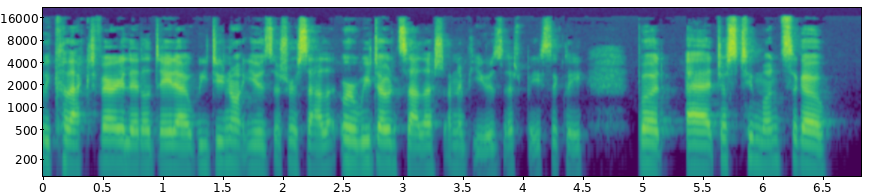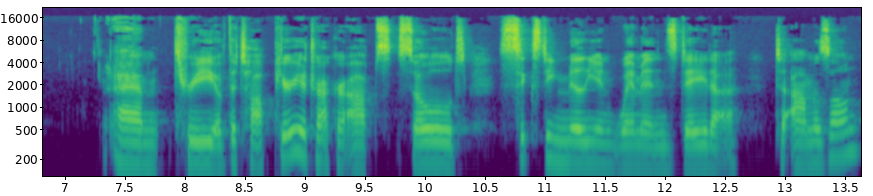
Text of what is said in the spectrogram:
We collect very little data. We do not use it or sell it, or we don't sell it and abuse it, basically. But uh, just two months ago, um, three of the top period tracker apps sold 60 million women's data to Amazon,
